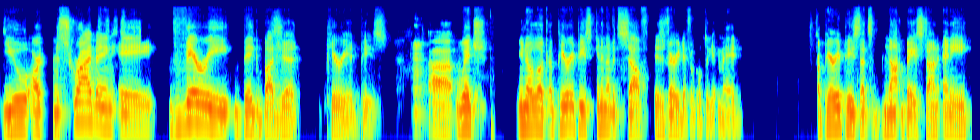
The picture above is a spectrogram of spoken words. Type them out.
you are describing a very big budget period piece Mm. uh, which you know look a period piece in and of itself is very difficult to get made a period piece that's not based on any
